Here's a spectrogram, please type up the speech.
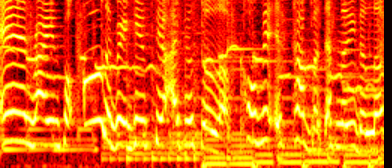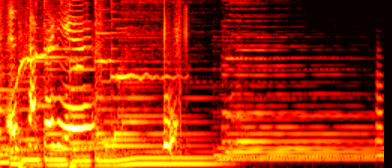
and Ryan for all the great gifts here. I feel so loved. COVID is tough, but definitely the love is tougher here. Hey,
